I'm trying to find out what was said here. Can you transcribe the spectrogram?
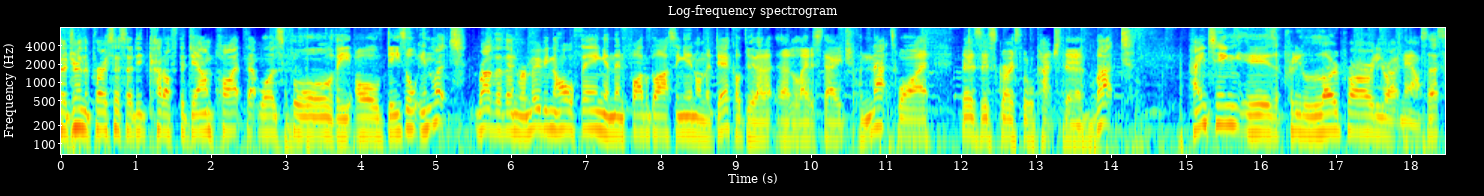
So during the process I did cut off the down pipe that was for the old diesel inlet. Rather than removing the whole thing and then fiberglassing in on the deck, I'll do that at, at a later stage. And that's why there's this gross little patch there. But painting is a pretty low priority right now, so that's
